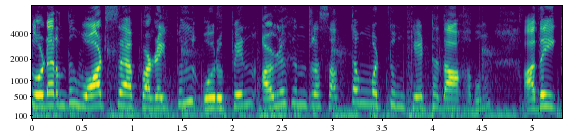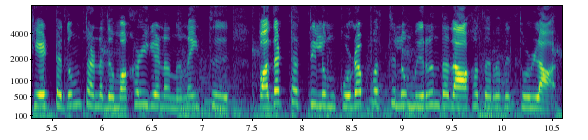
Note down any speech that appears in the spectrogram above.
தொடர்ந்து வாட்ஸ்அப் அழைப்பில் ஒரு பெண் அழுகின்ற சத்தம் மட்டும் கேட்டதாகவும் அதை கேட்டதும் தனது மகள் என நினைத்து பதட்டத்திலும் குழப்பத்திலும் இருந்ததாக தெரிவித்துள்ளார்.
